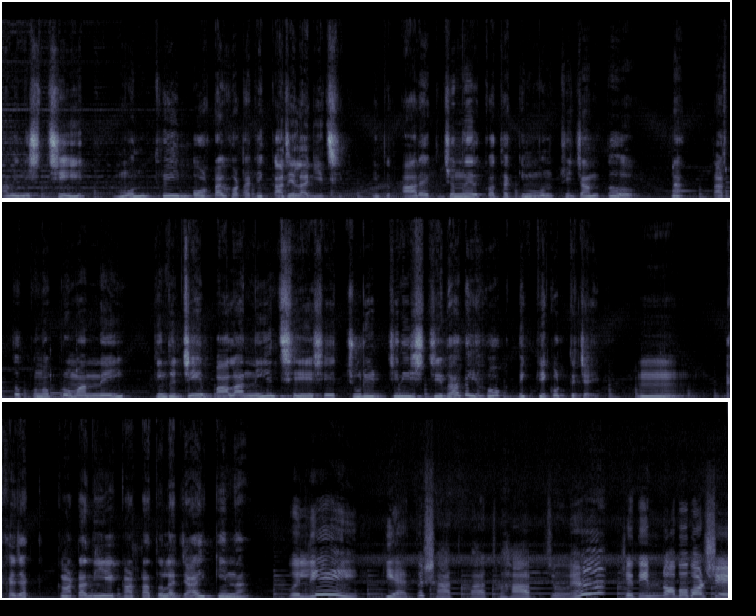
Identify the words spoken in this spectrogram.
আমি নিশ্চিত মন্ত্রী বটা ঘটাকে কাজে লাগিয়েছিল কিন্তু আরেকজনের কথা কি মন্ত্রী জানতো? না, তার তো কোনো প্রমাণ নেই। কিন্তু যে বালা নিয়েছে, সে চুরির জিনিস যেভাবেই হোক বিক্রি করতে চাইবে। হুম, দেখা যাক কাঁটা দিয়ে কাঁটা তোলা যায় কি না বলি কি এত সাত পাঁচ ভাবছ হ্যাঁ সেদিন নববর্ষে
